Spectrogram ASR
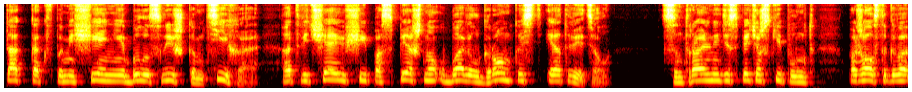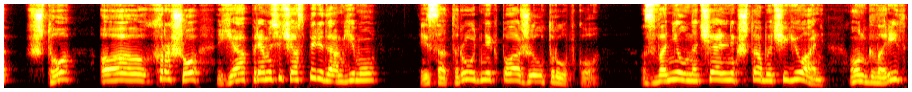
Так как в помещении было слишком тихо, отвечающий поспешно убавил громкость и ответил. «Центральный диспетчерский пункт. Пожалуйста, говори...» «Что? «Э, хорошо, я прямо сейчас передам ему». И сотрудник положил трубку. Звонил начальник штаба Чиюань. Он говорит,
